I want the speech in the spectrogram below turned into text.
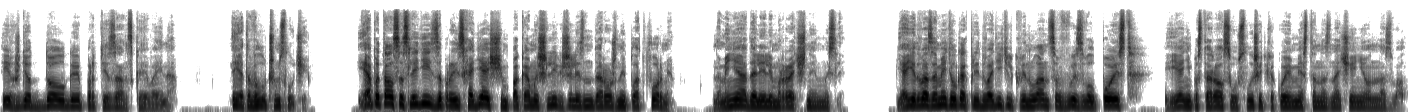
их ждет долгая партизанская война. И это в лучшем случае. Я пытался следить за происходящим, пока мы шли к железнодорожной платформе, но меня одолели мрачные мысли. Я едва заметил, как предводитель квинландцев вызвал поезд, и я не постарался услышать, какое место назначения он назвал.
